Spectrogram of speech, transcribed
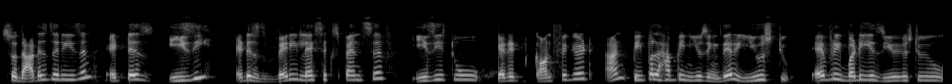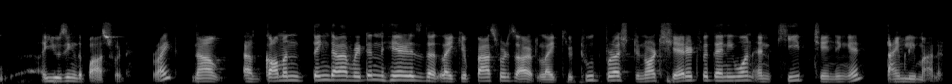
So that is the reason. It is easy. It is very less expensive easy to get it configured and people have been using they're used to. Everybody is used to uh, using the password right? Now a common thing that i've written here is that like your passwords are like your toothbrush do not share it with anyone and keep changing in timely manner.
